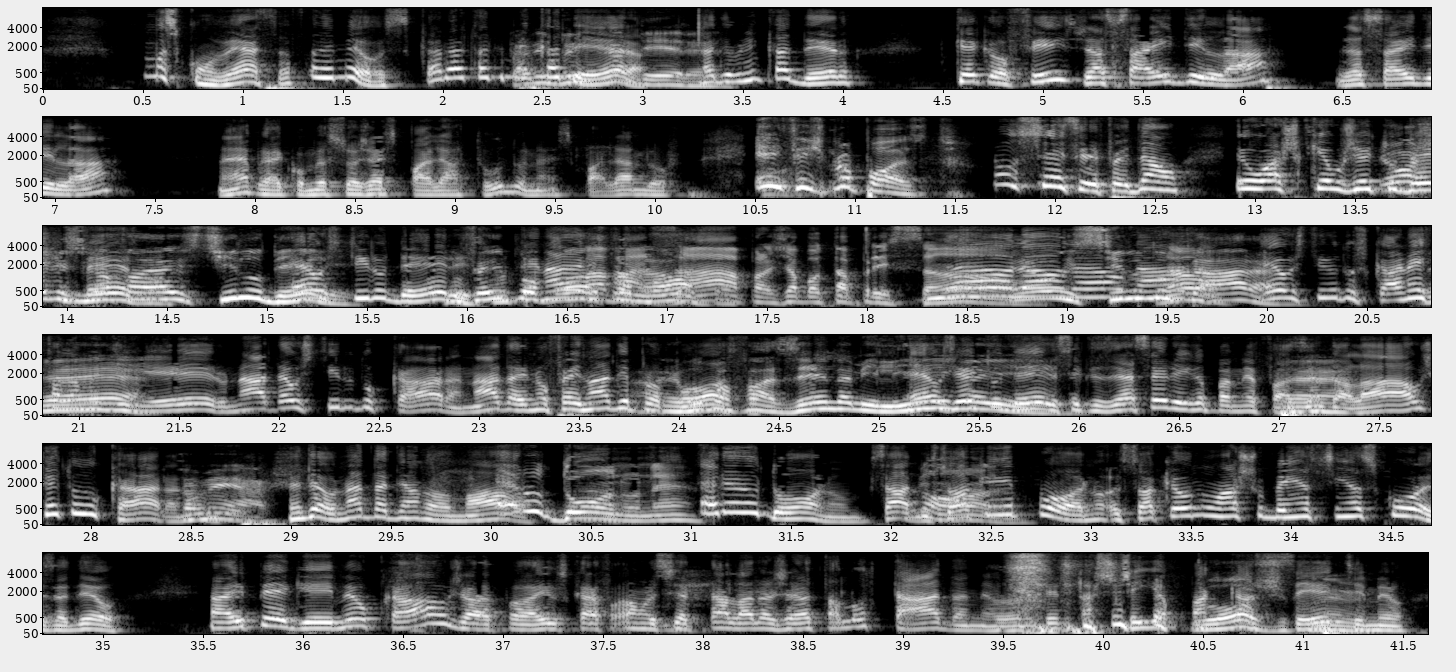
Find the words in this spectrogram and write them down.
Umas conversas, eu falei, meu, esse cara tá de Tá de brincadeira. brincadeira, Tá de brincadeira. O que que eu fiz? Já saí de lá, já saí de lá, né? Porque aí começou já a espalhar tudo, né? Espalhar meu... Ele fez de propósito. Não sei se ele fez, não, eu acho que é o jeito Eu deles mesmo. falar, é o estilo dele. É o estilo deles, Não fez não, de tem nada a ver Pra propósito, não. vazar, pra já botar pressão. Não, É não, o não, estilo do não. cara. É o estilo dos caras, nem falamos É. em dinheiro, nada, é o estilo do cara, nada, ele não fez nada de Eu vou pra propósito. fazenda, me liga É o jeito e- dele. Se quiser, você liga pra minha fazenda É. lá. É o jeito do cara. não- Também acho. Entendeu? Nada de anormal. Era o dono, né? Ele era o dono, sabe? Só Dono. que, pô, não- só que eu não acho bem assim as coisas, entendeu? Aí peguei meu carro, já, aí os caras falaram, você tá lá, já tá lotada, meu. Você tá cheia pra Lógico, cacete, né, meu.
